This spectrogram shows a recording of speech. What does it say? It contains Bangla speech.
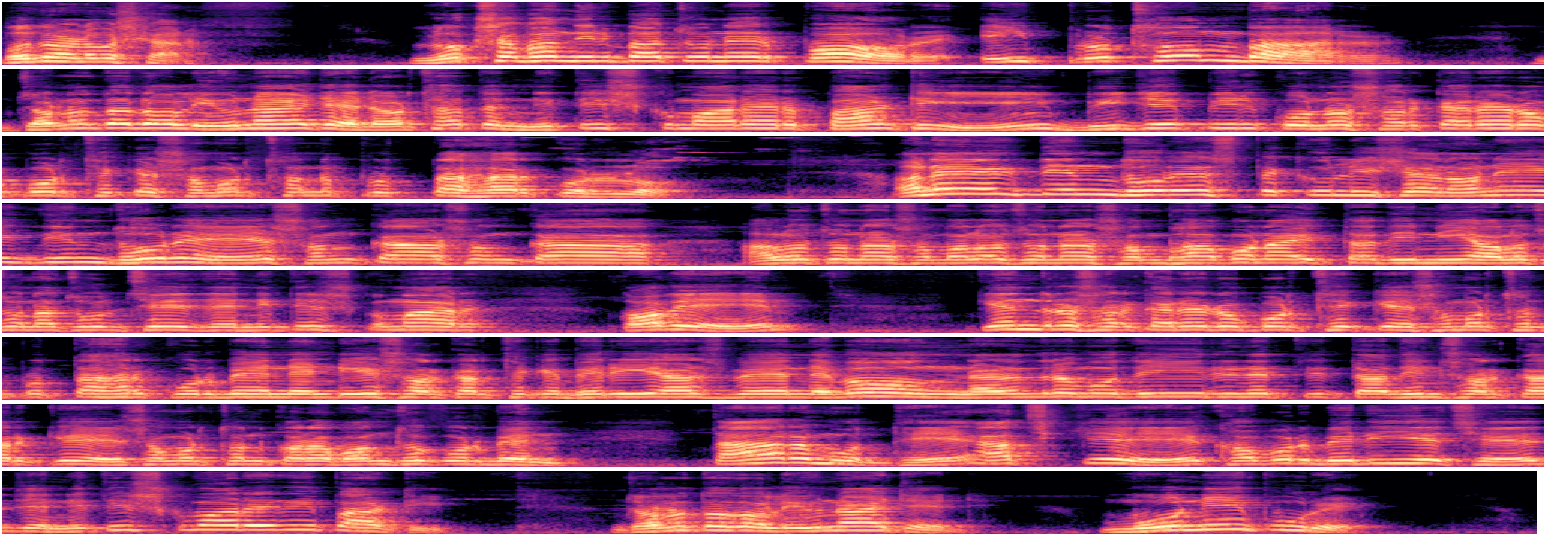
বন্ধুরা নমস্কার। লোকসভা নির্বাচনের পর এই প্রথমবার জনতা দল ইউনাইটেড, অর্থাৎ নীতিশ কুমারের পার্টি, বিজেপির কোনো সরকারের ওপর থেকে সমর্থন প্রত্যাহার করল। অনেক দিন ধরে স্পেকুলেশন অনেক দিন ধরে শঙ্কা, আশঙ্কা, আলোচনা, সমালোচনা, সম্ভাবনা ইত্যাদি নিয়ে আলোচনা চলছে যে নীতিশ কুমার কবে কেন্দ্র সরকারের ওপর থেকে সমর্থন প্রত্যাহার করবেন, এনডিএ সরকার থেকে বেরিয়ে আসবেন এবং নরেন্দ্র মোদীর নেতৃত্বাধীন সরকারকে সমর্থন করা বন্ধ করবেন। তার মধ্যে আজকে খবর বেরিয়েছে যে নীতিশ কুমারেরই পার্টি, জনতা দল ইউনাইটেড, মণিপুরে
